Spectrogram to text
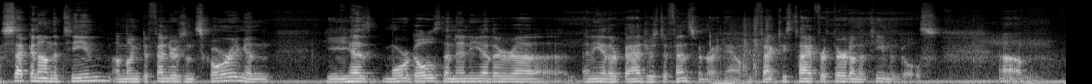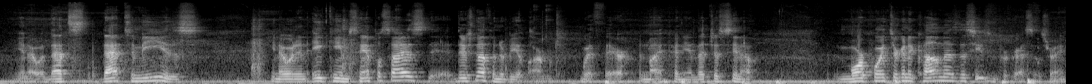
second on the team among defenders in scoring, and he has more goals than any other uh, any other Badgers defenseman right now. In fact, he's tied for third on the team in goals. Um, you know, and that's that to me is. You know, in an eight-game sample size, there's nothing to be alarmed with there, in my opinion. That just, you know, more points are going to come as the season progresses, right?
